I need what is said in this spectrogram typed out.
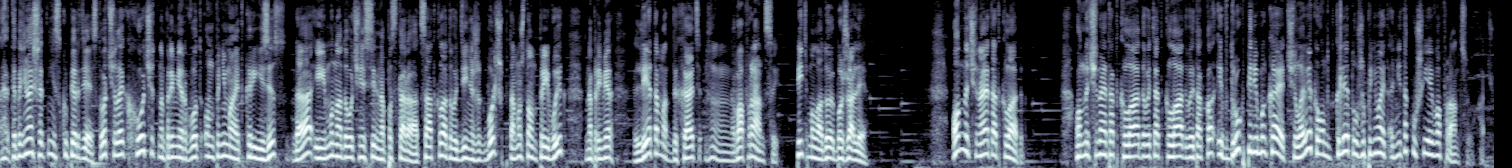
Ты понимаешь, это не скупердейство. Вот человек хочет, например, вот он понимает кризис, да, и ему надо очень сильно постараться, откладывать денежек больше, потому что он привык, например, летом отдыхать хм, во Франции, пить молодое божале. Он начинает откладывать. Он начинает откладывать, откладывает, откладывает, и вдруг перемыкает человека, он к лету уже понимает, а не так уж я и во Францию хочу.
